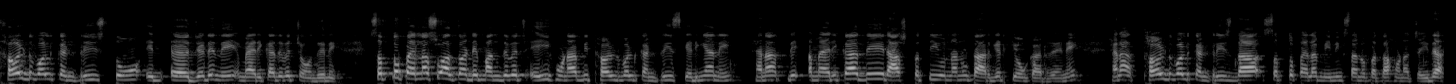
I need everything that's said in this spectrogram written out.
ਥਰਡ ਵਰਲਡ ਕੰਟਰੀਜ਼ ਤੋਂ ਜਿਹੜੇ ਨੇ ਅਮਰੀਕਾ ਦੇ ਵਿੱਚ ਆਉਂਦੇ ਨੇ ਸਭ ਤੋਂ ਪਹਿਲਾ ਸਵਾਲ ਤੁਹਾਡੇ ਮਨ ਦੇ ਵਿੱਚ ਇਹੀ ਹੋਣਾ ਵੀ ਥਰਡ ਵਰਲਡ ਕੰਟਰੀਜ਼ ਕਿਹੜੀਆਂ ਨੇ ਹੈਨਾ ਤੇ ਅਮਰੀਕਾ ਦੇ ਰਾਸ਼ਟਰਪਤੀ ਉਹਨਾਂ ਨੂੰ ਟਾਰਗੇਟ ਕਿਉਂ ਕਰ ਰਹੇ ਨੇ ਹੈਨਾ ਥਰਡ ਵਰਲਡ ਕੰਟਰੀਜ਼ ਦਾ ਸਭ ਤੋਂ ਪਹਿਲਾ मीनिंग ਸਾਨੂੰ ਪਤਾ ਹੋਣਾ ਚਾਹੀਦਾ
